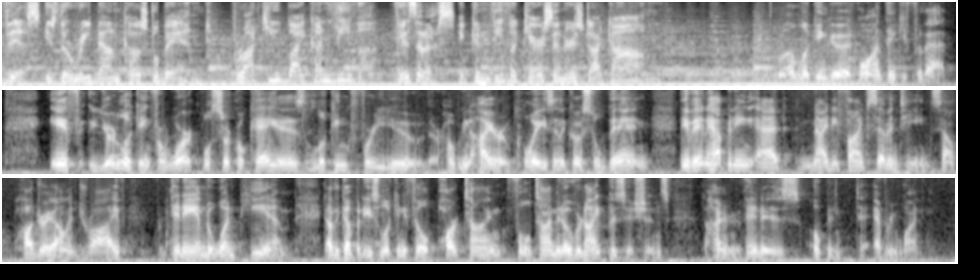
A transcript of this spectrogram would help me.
This is the Rebound Coastal Bend, brought to you by Conviva. Visit us at convivacarecenters.com. Well, looking good, Juan. Thank you for that. If you're looking for work, well, Circle K is looking for you. They're hoping to hire employees in the Coastal Bend. The event happening at 9517 South Padre Island Drive from 10 a.m. to 1 p.m. Now, the company is looking to fill part-time, full-time, and overnight positions. The hiring event is open to everyone.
